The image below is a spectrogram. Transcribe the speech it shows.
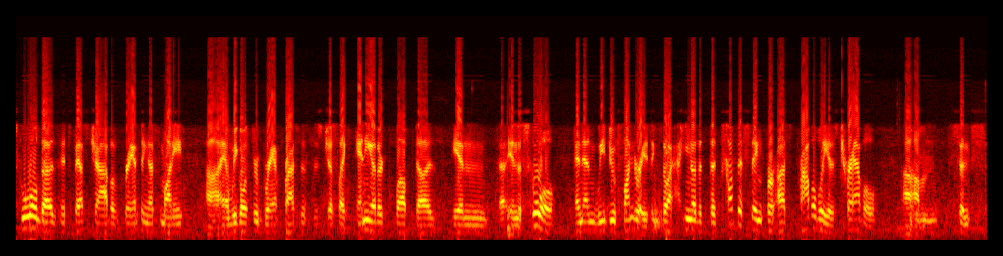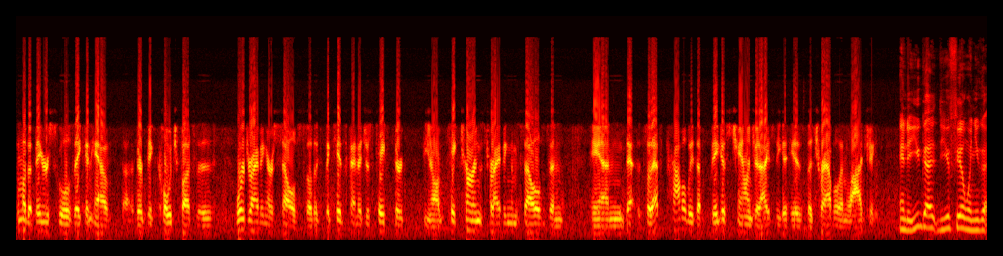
school does its best job of granting us money, uh, and we go through grant processes just like any other club does in uh, in the school. And then we do fundraising. So you know, the, the toughest thing for us probably is travel. Um, since some of the bigger schools they can have uh, their big coach buses, we're driving ourselves. So the, the kids kind of just take their you know take turns driving themselves, and and that, so that's probably the biggest challenge that I see is the travel and lodging. And do you guys do you feel when you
